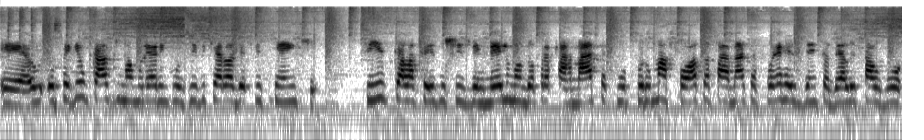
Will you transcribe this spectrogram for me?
é, eu, eu peguei o caso de uma mulher, inclusive, que era deficiente física, ela fez o X vermelho, mandou para a farmácia por, uma foto, a farmácia foi à residência dela e salvou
